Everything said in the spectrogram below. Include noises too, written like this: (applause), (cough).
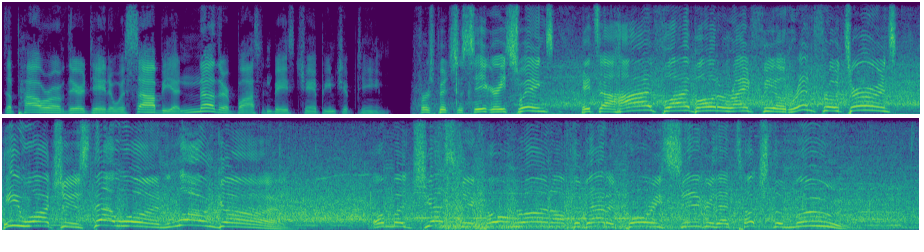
the power of their data. Wasabi, another Boston based championship team. First pitch to Seager. He swings. It's a high fly ball to right field. Renfro turns. He watches. That one, long gone. A majestic home run off the bat of Corey Seager that touched the moon.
